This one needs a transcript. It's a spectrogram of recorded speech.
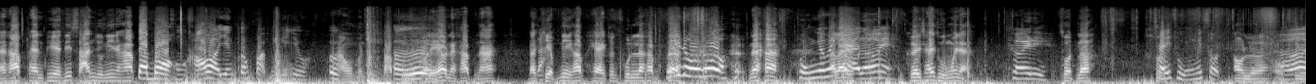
นะครับแผ่นเพจนิสสันอยู่นี่นะครับแต่เบอกของเขาอะยังต้องปรับอย่างนี้อยู่เออ เอามันปรับปรุงเออ มาแล้วนะครับนะตะเข็บนี่ครับแหกจนพุนแล้วครับ เฮ้ยดูดู นะ ถุงยังไม่อะไร แกะเลย เคยใช้ถุงไหมเนี่ย เคยดิสดเหรอ ใช้ถุงไม่สด เอาเลยโอเอเคอ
